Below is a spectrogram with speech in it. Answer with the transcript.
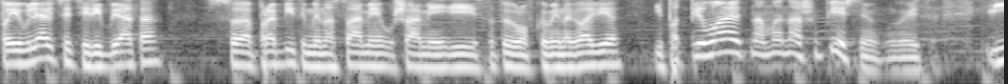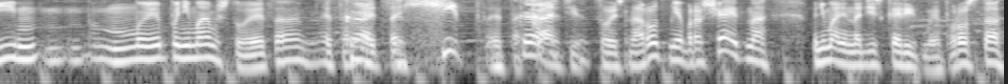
появляются эти ребята с пробитыми носами, ушами и с татуировками на голове и подпевают нам и нашу песню. Говорит. И мы понимаем, что это, это, Катит. это хит, это Катит. катит. То есть народ не обращает на внимание на диско-ритмы. Просто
